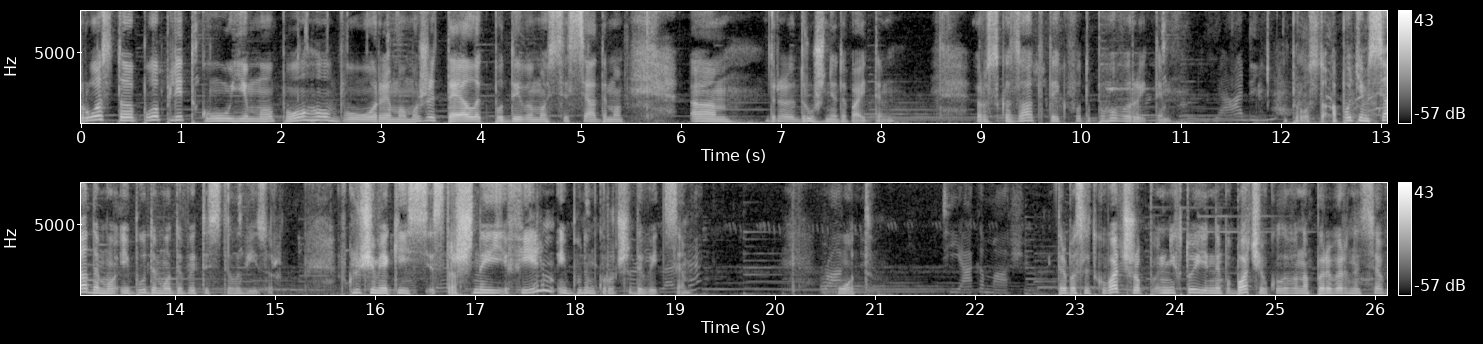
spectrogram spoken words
просто попліткуємо, поговоримо, може, телек подивимося, сядемо. Ем, др- дружньо давайте розказати та як фото поговорити. Просто. А потім сядемо і будемо дивитись телевізор. Включимо якийсь страшний фільм і будемо, коротше, дивитися. От. Треба слідкувати, щоб ніхто її не побачив, коли вона перевернеться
